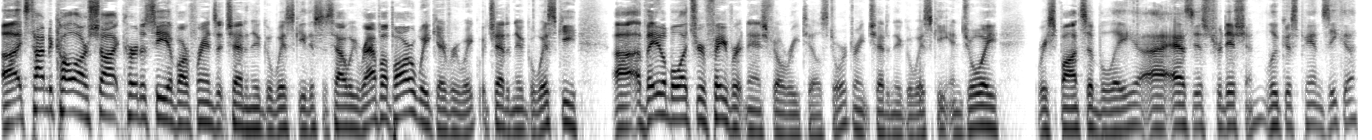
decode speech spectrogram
Uh, it's time to call our shot, courtesy of our friends at Chattanooga Whiskey. This is how we wrap up our week every week with Chattanooga Whiskey. Uh, available at your favorite Nashville retail store. Drink Chattanooga Whiskey. Enjoy responsibly, uh, as is tradition. Lucas Panzica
